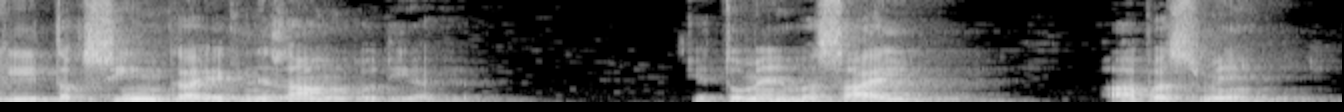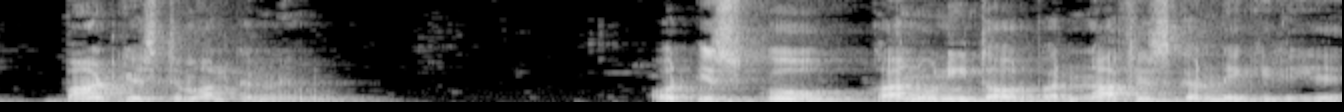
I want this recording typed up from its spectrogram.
کی تقسیم کا ایک نظام ان کو دیا گیا کہ تمہیں وسائل آپس میں بانٹ کے استعمال کرنے ہوں۔ اور اس کو قانونی طور پر نافذ کرنے کے لیے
